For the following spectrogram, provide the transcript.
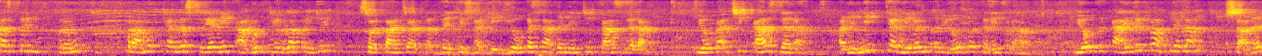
तास तरी प्रमुख प्रामुख्यानं स्त्रियांनी काढून ठेवला पाहिजे स्वतःच्या तब्येतीसाठी. योग साधनेची कास धरा योगाची कास धरा आणि नित्य निरंतर योग करीत राहा. योग काय देतो आपल्याला शार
